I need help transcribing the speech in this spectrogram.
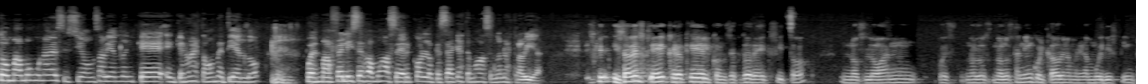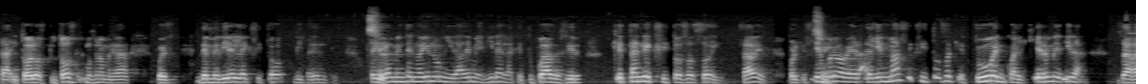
tomamos una decisión sabiendo en qué, en qué nos estamos metiendo, pues más felices vamos a ser con lo que sea que estemos haciendo en nuestra vida. Es que, y sabes qué, creo que el concepto de éxito nos lo han, pues, nos lo, nos han inculcado de una manera muy distinta y todos, los, y todos tenemos una manera, pues, de medir el éxito diferente. O sea, realmente no hay una unidad de medida en la que tú puedas decir qué tan exitoso soy, ¿sabes? Porque siempre va a haber alguien más exitoso que tú en cualquier medida. O sea,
